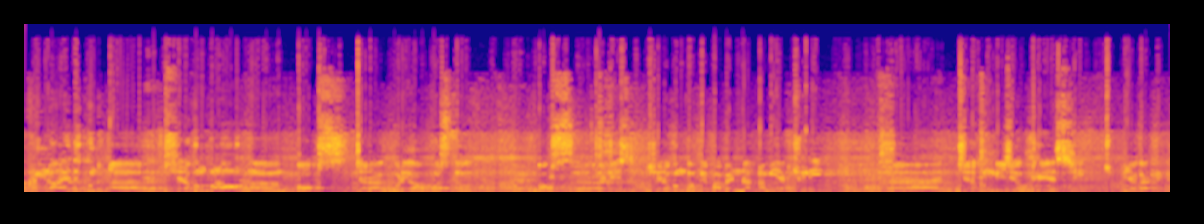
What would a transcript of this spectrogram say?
অভিনয় দেখুন আহ, সেরকম কোনো বক্স যারা করে অভ্যস্ত বক্স আর্টিস্ট সেরকম কাউকে পাবেন না। আমি অ্যাকচুয়ালি যেরকম নিজে উঠে এসেছি ছোটো জায়গা থেকে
